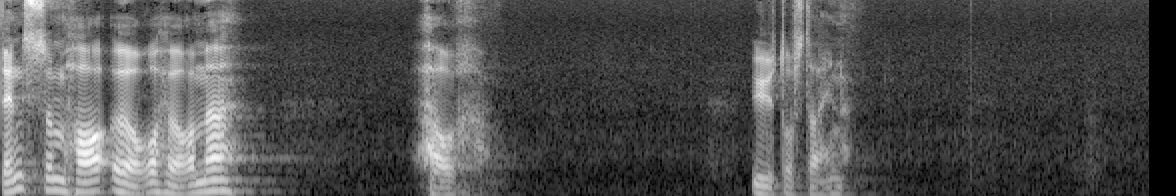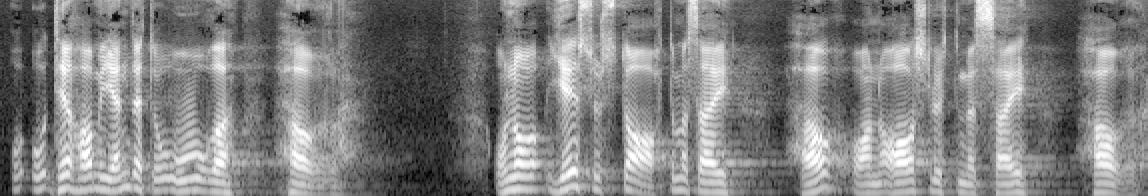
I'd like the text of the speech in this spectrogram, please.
Den som har øre å høre med, hør. Utropstegn. Og, og Der har vi igjen dette ordet 'hør'. Og når Jesus starter med å si 'hør', og han avslutter med å si 'hør',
